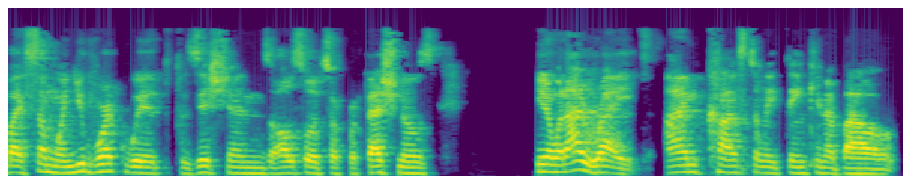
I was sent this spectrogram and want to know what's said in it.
by someone you've worked with, physicians, all sorts of professionals? you know, when I write, I'm constantly thinking about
